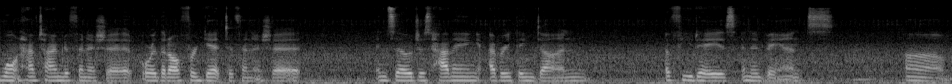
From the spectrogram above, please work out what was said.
won't have time to finish it or that I'll forget to finish it. And so just having everything done a few days in advance um,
